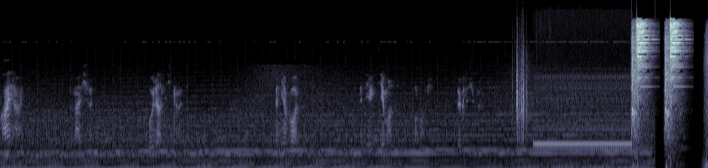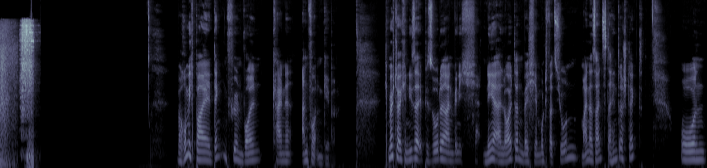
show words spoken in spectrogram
Freiheit, Gleichheit, Brüderlichkeit. Wenn ihr wollt, irgendjemand von euch wirklich will. Warum ich bei Denken, Fühlen, Wollen keine Antworten gebe. Ich möchte euch in dieser Episode ein wenig näher erläutern, welche Motivation meinerseits dahinter steckt. Und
